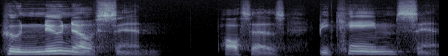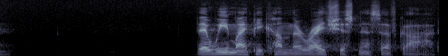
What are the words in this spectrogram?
who knew no sin, Paul says, became sin that we might become the righteousness of God.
